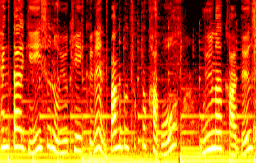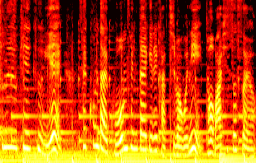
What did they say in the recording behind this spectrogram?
생딸기 순우유 케이크는 빵도 촉촉하고 우유맛 가득 순우유 케이크 위에 새콤달콤 생딸기를 같이 먹으니 더 맛있었어요.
